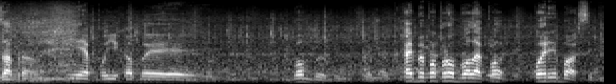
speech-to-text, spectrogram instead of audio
забрали. Я поїхав би бомби. Хай би попробували по, по грибах сидіти,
